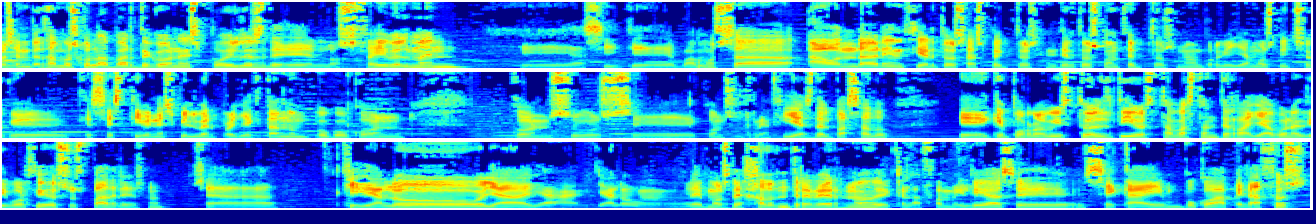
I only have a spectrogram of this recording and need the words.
Pues empezamos con la parte con spoilers de los Fablemen. eh, así que vamos a ahondar en ciertos aspectos, en ciertos conceptos, ¿no? Porque ya hemos dicho que, que es Steven Spielberg proyectando un poco con, con, sus, eh, con sus rencillas del pasado. eh, que por lo visto el tío está bastante rayado con el divorcio de sus padres, ¿no? O sea, que ya lo, ya, ya, ya lo hemos dejado entrever, ¿no? De que la familia se, se cae un poco a pedazos.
